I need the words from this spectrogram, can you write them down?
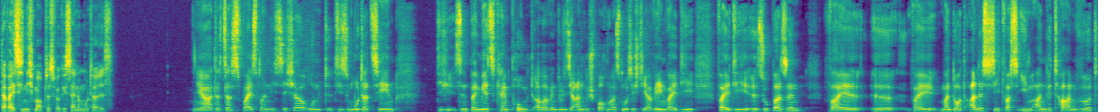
Da weiß ich nicht mal, ob das wirklich seine Mutter ist. Ja, das, das weiß man nicht sicher. Und diese Mutterzehen, die sind bei mir jetzt kein Punkt, aber wenn du sie angesprochen hast, muss ich die erwähnen, weil die, weil die äh, super sind, weil, äh, weil man dort alles sieht, was ihm angetan wird.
